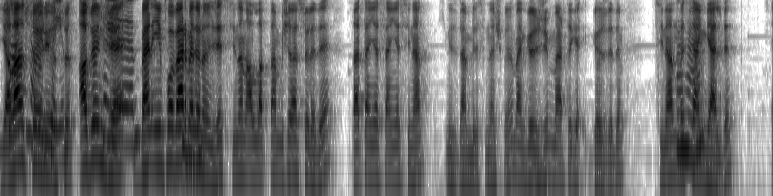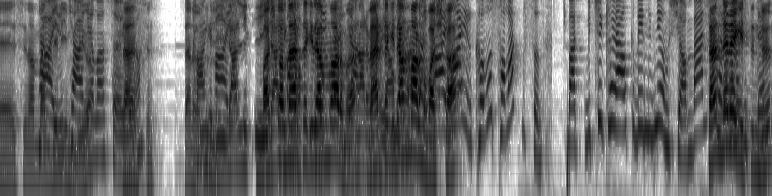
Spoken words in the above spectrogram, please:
Yalan sakin olun söylüyorsun. köyüm. Az önce Köyüm. ben info vermeden önce Sinan Allah'tan bir şeyler söyledi. Zaten ya sen ya Sinan ikinizden birisinden şüpheleniyorum. Ben gözcüğüm Mert'e ge- gözledim. Sinan Hı ve sen geldin. Ee, Sinan ben Hayır, deliyim Çağrı diyor. yalan söylüyor. Sensin. Sen Kanka öldürdün. Hayır. liderlik, liderlik Başka Mert'e baskısı giden yok. var mı? Mert'e giden var mı Hayır, başka? Hayır hayır kavun salak mısın? Bak bütün köy halkı beni dinliyormuş şu an. Ben Sen nereye karavana gittin gittim. dün?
